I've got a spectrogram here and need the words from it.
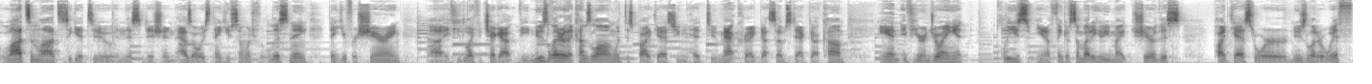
lots and lots to get to in this edition. As always, thank you so much for listening. Thank you for sharing. Uh, if you'd like to check out the newsletter that comes along with this podcast, you can head to mattcraig.substack.com. And if you're enjoying it, please, you know, think of somebody who you might share this podcast or newsletter with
